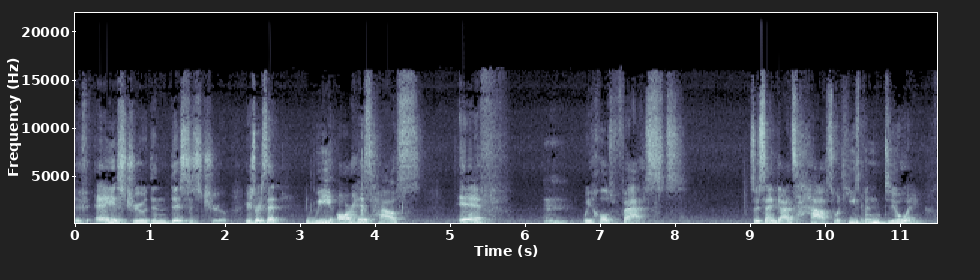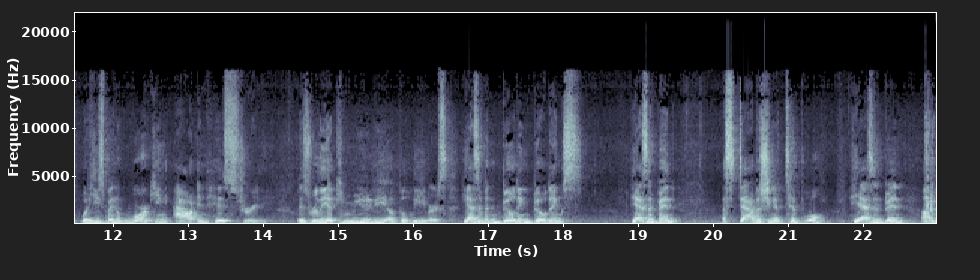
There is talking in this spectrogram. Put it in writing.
If A is true, then this is true. Here's what he said We are his house if we hold fast. So he's saying God's house, what he's been doing, what he's been working out in history, is really a community of believers. He hasn't been building buildings, he hasn't been establishing a temple. He hasn't been um,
